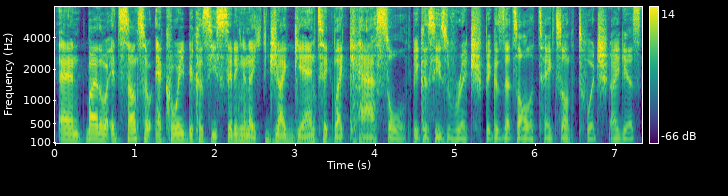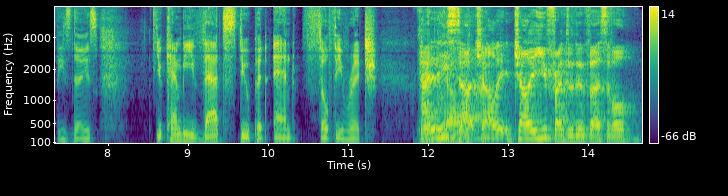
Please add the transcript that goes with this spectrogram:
and by the way, it sounds so echoey because he's sitting in a gigantic like castle because he's rich. Because that's all it takes on Twitch, I guess these days. You can be that stupid and filthy rich. How did he start, Charlie? Charlie, are you friends with him first of all?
